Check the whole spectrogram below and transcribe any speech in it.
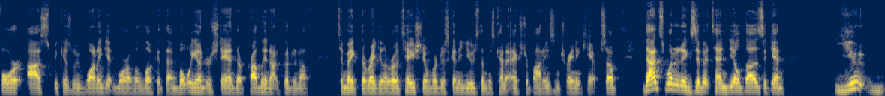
for us because we want to get more of a look at them. But we understand they're probably not good enough to make the regular rotation. And we're just going to use them as kind of extra bodies in training camp. So that's what an Exhibit 10 deal does. Again, you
